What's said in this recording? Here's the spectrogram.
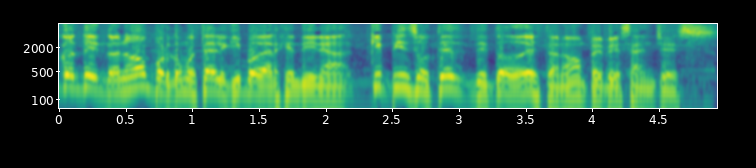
contento, ¿no? Por cómo está el equipo de Argentina. ¿Qué piensa usted de todo esto, no, Pepe Sánchez?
